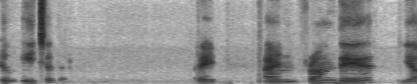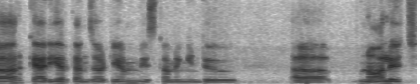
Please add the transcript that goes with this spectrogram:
to each other, right? And from there, your carrier consortium is coming into uh, knowledge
